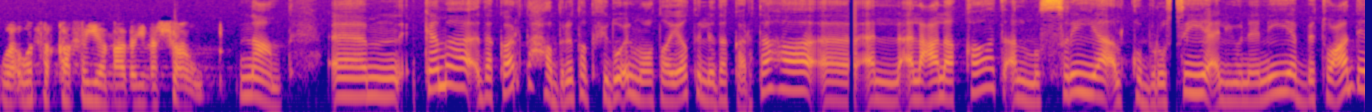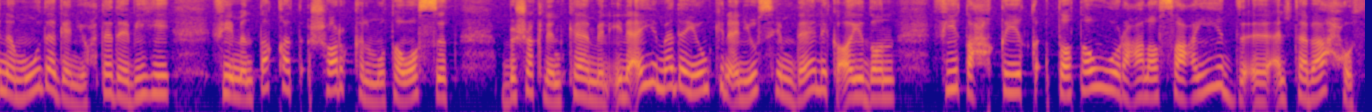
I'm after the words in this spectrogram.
والثقافية ما بين الشعوب. نعم كما ذكرت حضرتك في ضوء المعطيات اللي ذكرتها العلاقات المصرية القبرصية اليونانية بتعد نموذجا يحتذى به في منطقة شرق المتوسط بشكل كامل، إلى أي مدى يمكن أن يسهم ذلك أيضا في تحقيق تطور على صعيد التباحث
